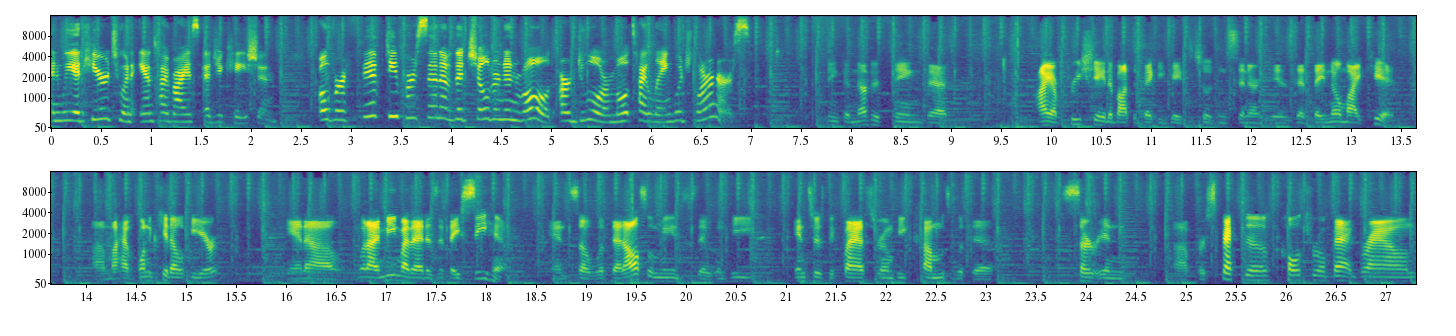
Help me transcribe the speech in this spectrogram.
and we adhere to an anti-bias education. Over 50% of the children enrolled are dual or multi-language learners. I think another thing that I appreciate about the Becky Gates Children's Center is that they know my kid. Um, I have one kiddo here, and uh, what I mean by that is that they see him. And so what that also means is that when he enters the classroom, he comes with a certain uh, perspective, cultural background,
